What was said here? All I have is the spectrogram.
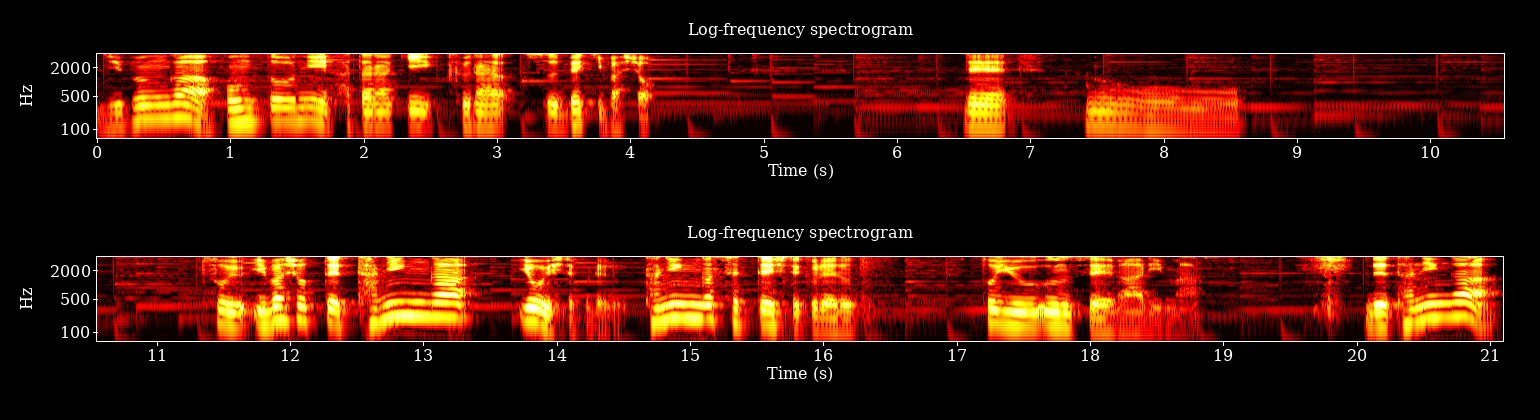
自分が本当に働き暮らすべき場所で、のそういう居場所って他人が用意してくれる他人が設定してくれるという運勢があります。で、他人が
